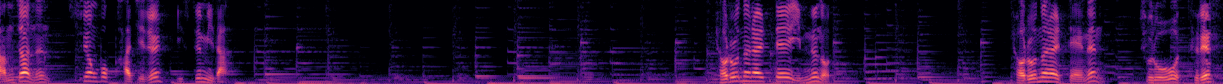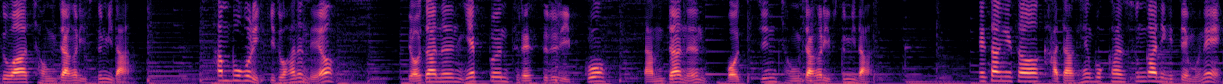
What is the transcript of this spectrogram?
남자는 수영복 바지를 입습니다. 결혼을 할 때 입는 옷. 결혼을 할 때에는 주로 드레스와 정장을 입습니다. 한복을 입기도 하는데요. 여자는 예쁜 드레스를 입고 남자는 멋진 정장을 입습니다. 세상에서 가장 행복한 순간이기 때문에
